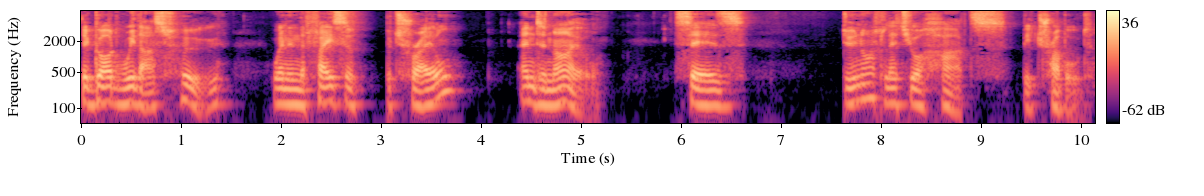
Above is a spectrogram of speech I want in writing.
The God with us who, when in the face of betrayal and denial, says, Do not let your hearts be troubled.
